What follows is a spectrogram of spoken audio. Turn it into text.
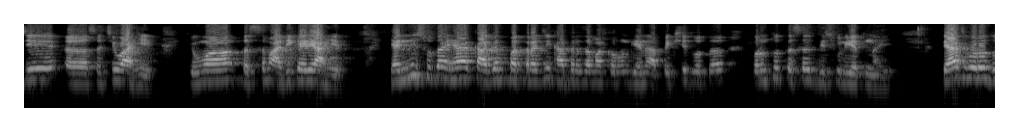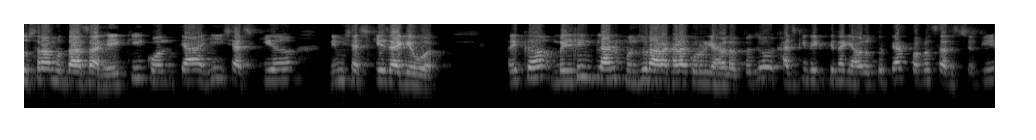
जे सचिव आहेत किंवा तत्सम अधिकारी आहेत यांनी सुद्धा ह्या कागदपत्राची खातरजमा करून घेणं अपेक्षित होतं परंतु तसं दिसून येत नाही. त्याचबरोबर दुसरा मुद्दा असा आहे की कोणत्याही शासकीय निमशासकीय जागेवर एक बिल्डिंग प्लॅन मंजूर आराखडा करून घ्यावा लागतो. जो खाजगी व्यक्तींना घ्यावा लागतो त्याचप्रमाणे शासकीय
